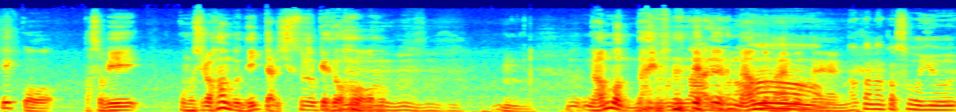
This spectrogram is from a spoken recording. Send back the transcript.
結構遊び面白半分で行ったりするけど、うんうんうんうんなんもないもうんんね。ないよな。なんもないもんね。なかなかそういう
